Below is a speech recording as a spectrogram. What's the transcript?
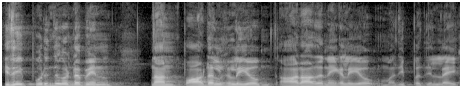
இதை புரிந்து கொண்ட பின் நான் பாடல்களையோ ஆராதனைகளையோ மதிப்பதில்லை.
